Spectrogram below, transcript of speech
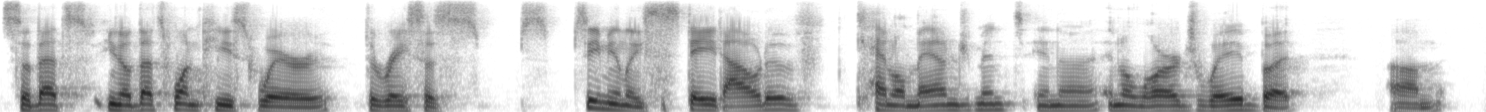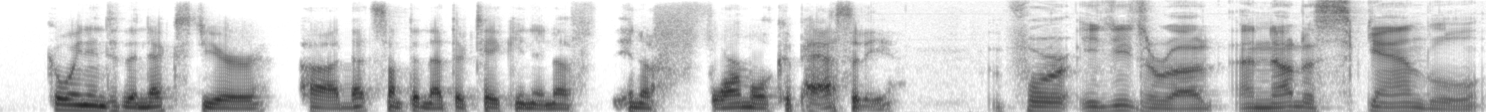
so that's you know that's one piece where the race has seemingly stayed out of kennel management in a in a large way, but um, going into the next year, uh, that's something that they're taking in a in a formal capacity. For Iditarod, another scandal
